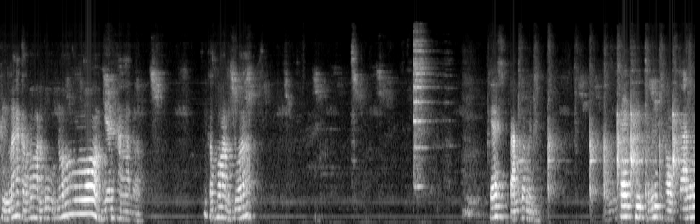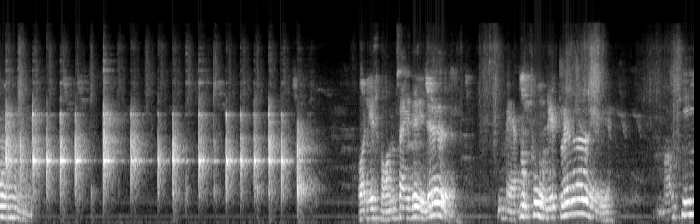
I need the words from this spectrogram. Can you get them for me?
ขึ้นมากกับห้อนลูกเนาะเย็นหาดอกมันกับห้อนตัวแก๊สตันก็มันตำใส่พริกนี่เข้ากันพอเด็ดหอมใส่เด้อเด้อแบบลูกทุ่งเด็ดเลยหอมที่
